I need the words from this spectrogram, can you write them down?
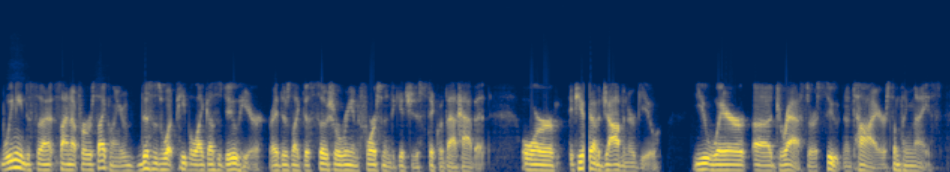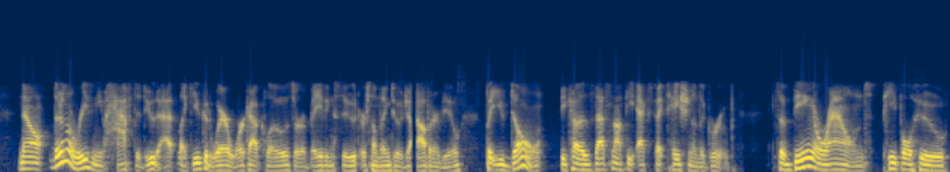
we need to sign up for recycling. This is what people like us do here, right? There's like this social reinforcement to get you to stick with that habit. Or if you have a job interview you wear a dress or a suit and a tie or something nice. Now, there's no reason you have to do that. Like you could wear workout clothes or a bathing suit or something to a job interview, but you don't because that's not the expectation of the group. So being around people who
